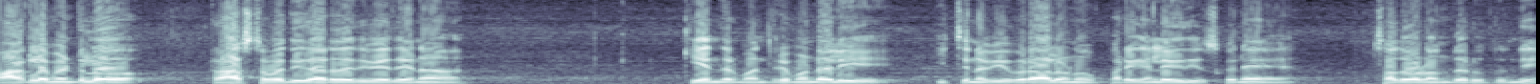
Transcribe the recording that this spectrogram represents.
పార్లమెంటులో రాష్ట్రపతి గారు చదివేదైనా కేంద్ర మంత్రిమండలి ఇచ్చిన వివరాలను పరిగణలోకి తీసుకునే చదవడం జరుగుతుంది.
